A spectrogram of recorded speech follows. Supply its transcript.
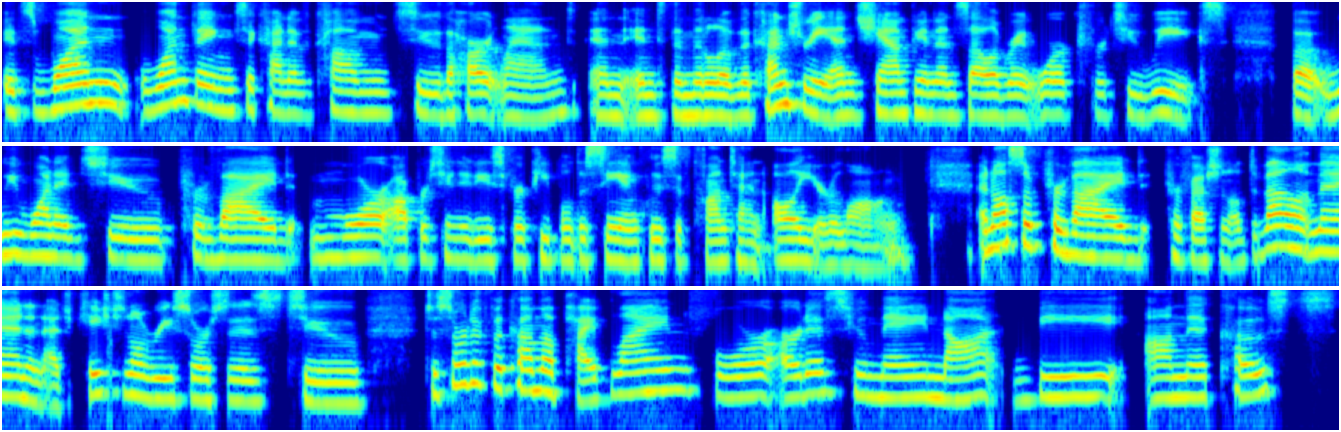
it's one one thing to kind of come to the heartland and into the middle of the country and champion and celebrate work for two weeks but we wanted to provide more opportunities for people to see inclusive content all year long and also provide professional development and educational resources to to sort of become a pipeline for artists who may not be on the coasts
